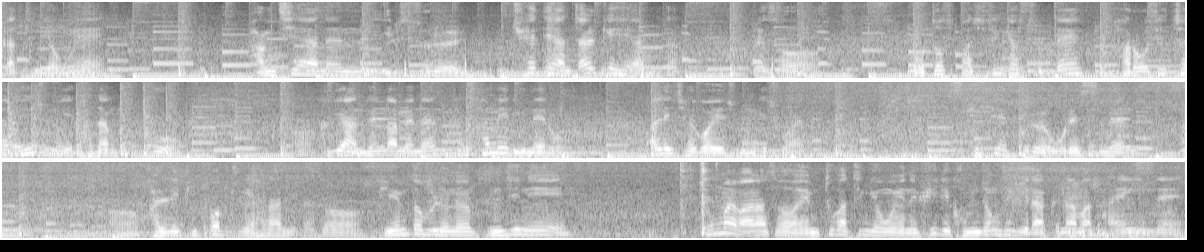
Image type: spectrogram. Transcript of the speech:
같은 경우에 방치하는 일수를 최대한 짧게 해야 합니다. 그래서 워터 스팟이 생겼을 때 바로 세차를 해주는 게 가장 좋고 어, 그게 안 된다면은 한 3일 이내로 빨리 제거해 주는 게 좋아요. PPF를 오래 쓰면 어, 관리 비법 중에 하나입니다. 그래서 BMW는 분진이 정말 많아서 M2 같은 경우에는 휠이 검정색이라 그나마 다행인데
